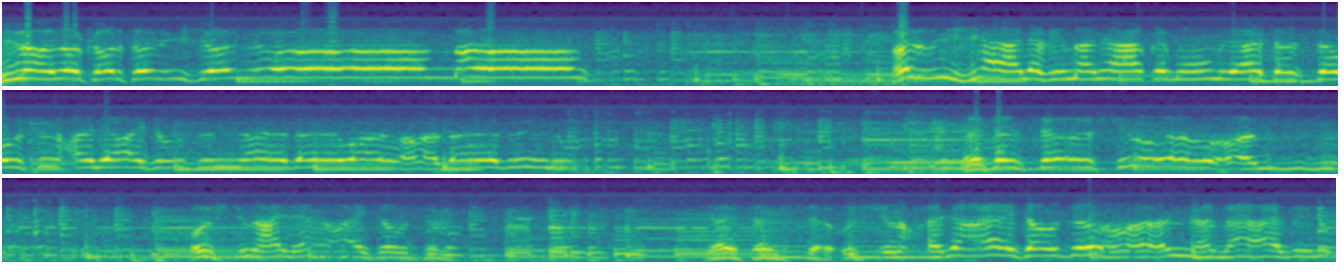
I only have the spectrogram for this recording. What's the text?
إذا ذكرت رجال الرجال في مناقبهم لا تستوس على النبى وبابل لا تنسى أسن على جرد لا تنسى أسن على جرد النبابل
